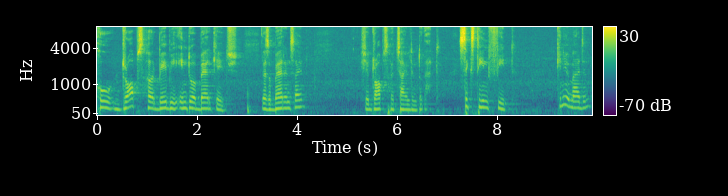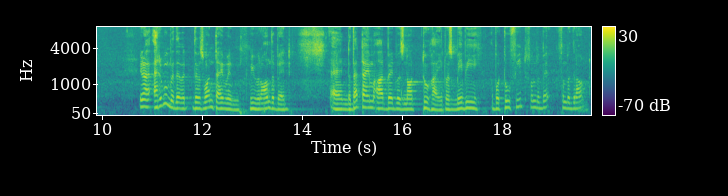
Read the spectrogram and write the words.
who drops her baby into a bear cage. There's a bear inside. She drops her child into that. 16 feet. Can you imagine? You know, I remember there, were, there was one time when we were on the bed, and at that time our bed was not too high. It was maybe about two feet from the from the ground.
